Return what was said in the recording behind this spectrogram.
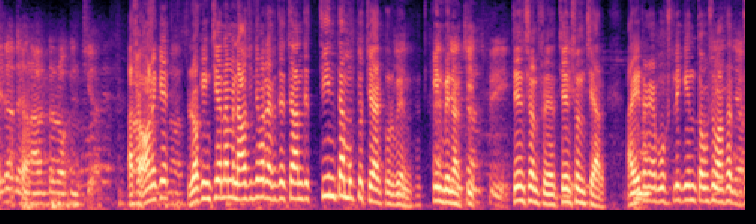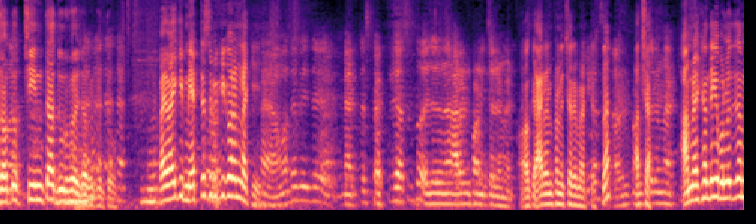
এটা দেখেন আরেকটা রকিং চেয়ার আচ্ছা অনেকে রকিং চেয়ার নামে নাও চিনতে পারে চান যে চিন্তা মুক্ত চেয়ার করবেন কিনবেন আর কি। টেনশন টেনশন চেয়ার আর এটা বসলে কিন্তু অবশ্যই মাথার যত চিন্তা দূর হয়ে যাবে কিন্তু। ভাই ভাই কি ম্যাট্রেস বিক্রি করেন নাকি? হ্যাঁ আমাদের এই যে ম্যাট্রেস ফ্যাক্টরি আছে তো এই যে আরএন ফার্নিচারের ম্যাট্রেস ওকে ফার্নিচারের ম্যাট্রেস না? আচ্ছা আমরা এখান থেকে বলে দিলাম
